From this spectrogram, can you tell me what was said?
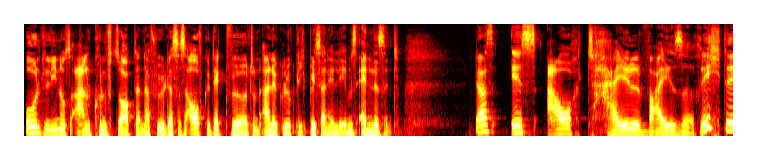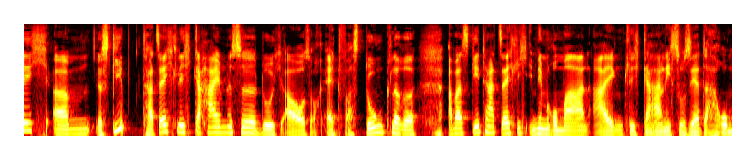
und Linus Ankunft sorgt dann dafür, dass es aufgedeckt wird und alle glücklich bis an ihr Lebensende sind. Das ist auch teilweise richtig. Ähm, es gibt tatsächlich Geheimnisse, durchaus auch etwas dunklere, aber es geht tatsächlich in dem Roman eigentlich gar nicht so sehr darum,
